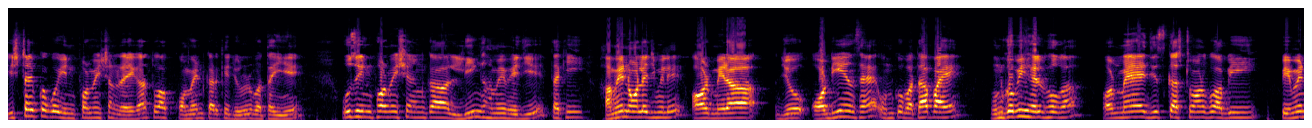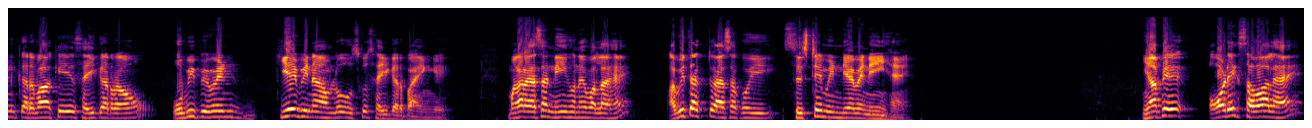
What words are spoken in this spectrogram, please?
इस टाइप का कोई इन्फॉर्मेशन रहेगा तो आप कमेंट करके ज़रूर बताइए। उस इन्फॉर्मेशन का लिंक हमें भेजिए ताकि हमें नॉलेज मिले और मेरा जो ऑडियंस है उनको बता पाए। उनको भी हेल्प होगा और मैं जिस कस्टमर को अभी पेमेंट करवा के सही कर रहा हूँ, वो भी पेमेंट किए बिना हम लोग उसको सही कर पाएँगे। मगर ऐसा नहीं होने वाला है। अभी तक तो ऐसा कोई सिस्टम इंडिया में नहीं है। यहाँ पे और एक सवाल है।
